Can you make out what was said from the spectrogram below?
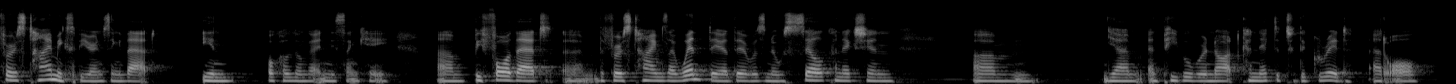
first time experiencing that in Okhaldunga in Nissanke. Um, before that, um, the first times I went there, there was no cell connection. Um, yeah, and people were not connected to the grid at all.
